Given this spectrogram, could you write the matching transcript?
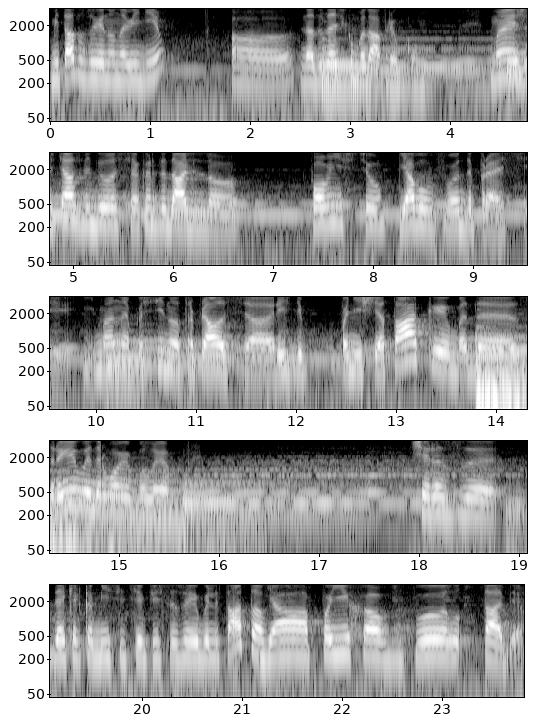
Мій тато загинув на війні е, на Донецькому напрямку. Моє життя змінилося кардинально повністю. Я був в депресії, і в мене постійно траплялися різні панічні атаки, в мене зриви нервові були. Через декілька місяців після загибелі тата я поїхав в табір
